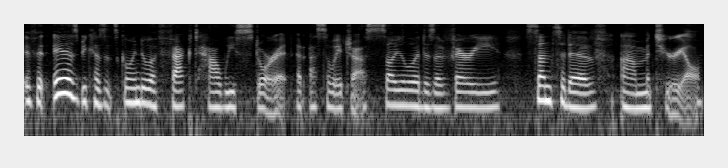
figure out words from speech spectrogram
if it is, because it's going to affect how we store it at SOHS. Celluloid is a very sensitive um, material.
